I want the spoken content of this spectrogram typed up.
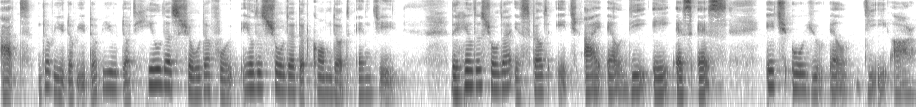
at www.hildasshoulder.com.ng. The Hilda's shoulder is spelled H I L D A S S H O U L D E R.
